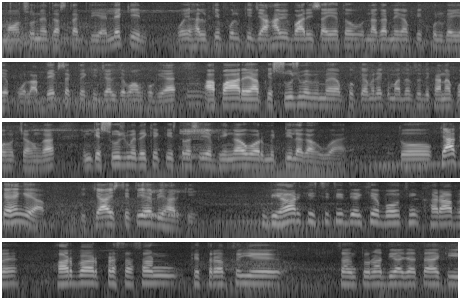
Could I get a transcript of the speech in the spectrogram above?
मानसून ने दस्तक दी है। लेकिन वही हल्की फुल्की जहाँ भी बारिश आई है तो नगर निगम की खुल गई है पोल। आप देख सकते हैं कि जल जमाव हो गया है। आप आ रहे हैं आपके सूज में भी मैं आपको कैमरे के माध्यम से दिखाना पहुँच चाहूँगा। इनके सूज में देखिए किस तरह से ये भींगा हुआ और मिट्टी लगा हुआ है। तो क्या कहेंगे आप कि क्या स्थिति है बिहार की? बिहार की स्थिति देखिए बहुत ही खराब है। हर बार प्रशासन के तरफ़ से ये सांत्वना दिया जाता है कि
